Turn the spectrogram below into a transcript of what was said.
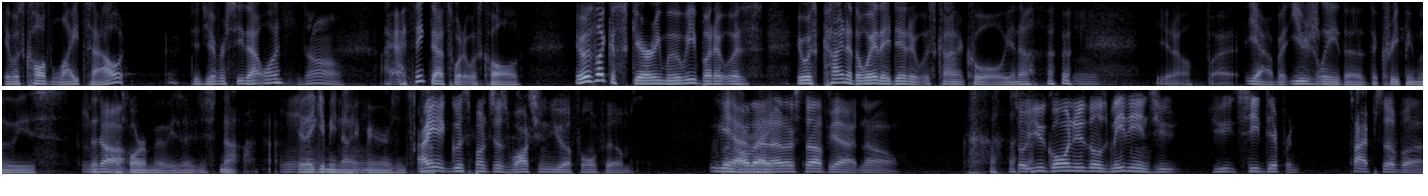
It was called Lights Out. Did you ever see that one? No. I, I think that's what it was called. It was like a scary movie, but it was it was kind of the way they did it was kind of cool, you know. Mm. you know, but yeah, but usually the the creepy movies, the, No. the horror movies are just not. they give me nightmares and stuff. I get goosebumps just watching UFO films. But yeah, all that right. other stuff, yeah, no. so you go into those meetings, you you see different types of uh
